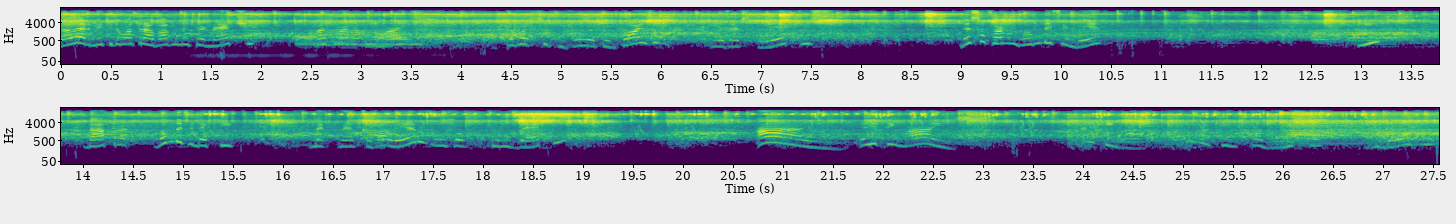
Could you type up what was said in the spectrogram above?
Galera, meio que deu uma travada na internet, mas não é nada demais. Eu vou seguir, vamos ter Poison, vou dar esqueletos. Dessa forma vamos defender. Dá pra... Vamos defender aqui meu cavaleiro. Vamos jogar aqui um Zep. Ai, ele tem mais. Enfim. Vamos aqui com a bruxa de novo.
